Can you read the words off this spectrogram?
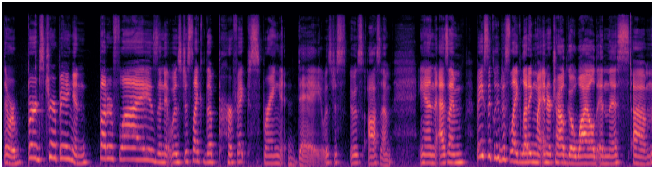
There were birds chirping and butterflies and it was just like the perfect spring day. It was just it was awesome. And as I'm basically just like letting my inner child go wild in this um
